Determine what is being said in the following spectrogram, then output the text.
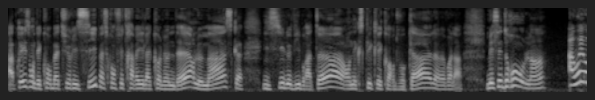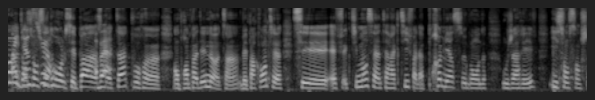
Après, ils ont des courbatures ici parce qu'on fait travailler la colonne d'air, le masque, ici le vibrateur, on explique les cordes vocales, euh, voilà. Mais c'est drôle, hein Ah oui, oui, bien Attention, sûr. c'est drôle, c'est pas un Ah bah. spectacle pour. euh, on prend pas des notes, hein. Mais par contre, c'est effectivement c'est interactif. À la première seconde où j'arrive, ils sont cens-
